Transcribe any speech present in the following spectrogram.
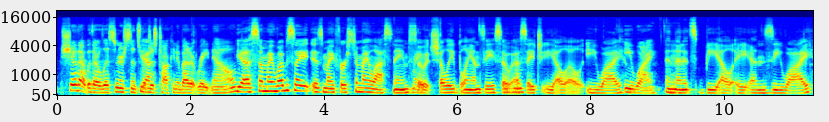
that, share that with our listeners since Yeah. we're just talking about it right now. Yeah, so my website is my first and my last name. So Right. Mm-hmm. it's Shelley Blanzy, so S H E L L E Y. EY. And then it's B L A N Z Y.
